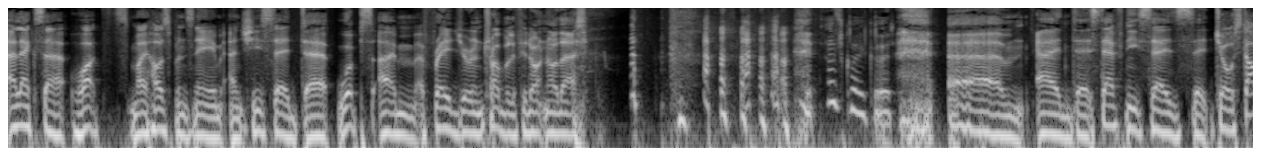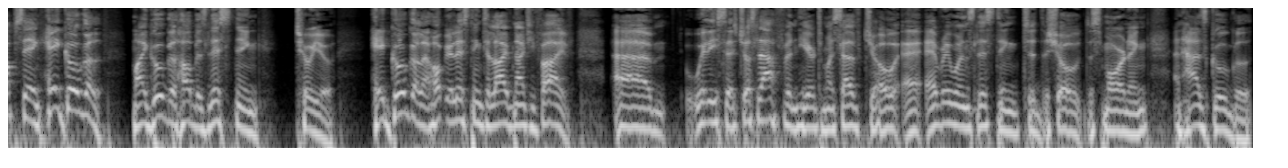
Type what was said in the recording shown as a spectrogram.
Alexa, what's my husband's name? And she said, uh, Whoops, I'm afraid you're in trouble if you don't know that. That's quite good. Um, and uh, Stephanie says, uh, Joe, stop saying, Hey Google, my Google Hub is listening to you. Hey Google, I hope you're listening to Live 95. Um, Willie says, just laughing here to myself, Joe. Uh, everyone's listening to the show this morning and has Google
